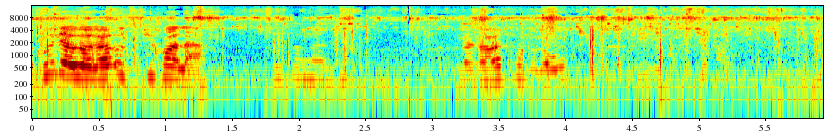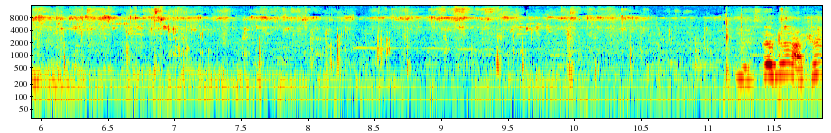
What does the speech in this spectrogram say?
屋子就空掉个个屋子去好了。那个从那个屋。你三分二身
